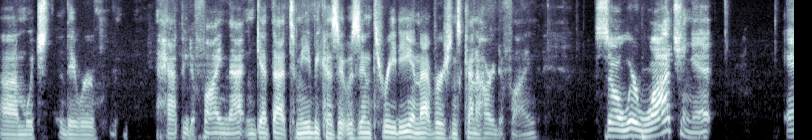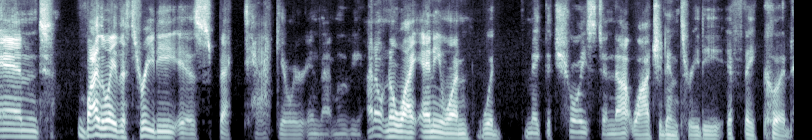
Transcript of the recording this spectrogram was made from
um, which they were happy to find that and get that to me because it was in 3D and that version's kind of hard to find. So we're watching it. And by the way, the 3D is spectacular in that movie. I don't know why anyone would make the choice to not watch it in 3D if they could,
